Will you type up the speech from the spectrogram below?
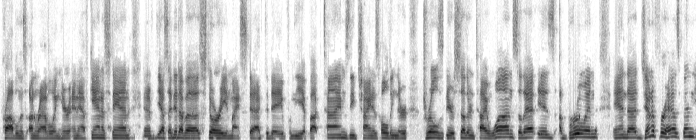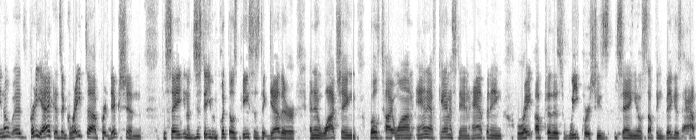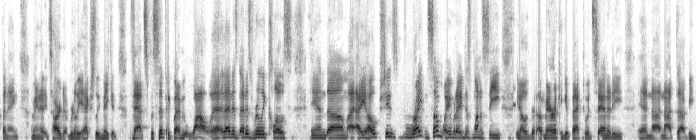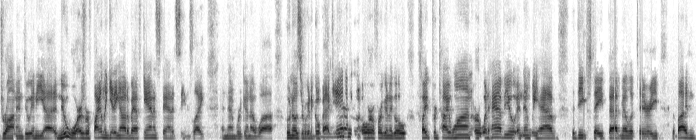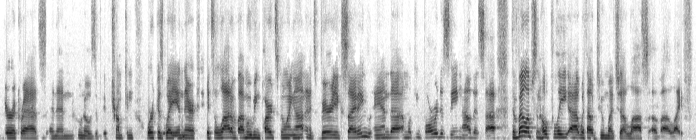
problem is unraveling here in Afghanistan. And yes, I did have a story in my stack today from the Epoch Times. The China's holding their drills near southern Taiwan, so that is a Bruin. And uh, Jennifer has been, you know, it's pretty accurate. It's a great uh, prediction to say, you know, just to even put those pieces together and then watching both Taiwan and Afghanistan happening right up to this week where she's saying, you know, something big is happening. I mean, it's hard to really actually make it that specific, but I mean, wow, that, that is that is really close. And um, I, I, hope she's right in some way, but I just want to see, you know, America get back to its sanity and uh, not uh, be drawn into any uh, new wars. We're finally getting out of Afghanistan, it seems like, and then we're gonna uh, who knows if we're going to go back in or if we're going to go fight for Taiwan or what have you. And then we have the deep state, bad military, the Biden bureaucrats, and then who knows if, if Trump can work his way in there. It's a lot of uh, moving parts going on, and it's very exciting. And uh, I'm looking forward to seeing how this uh, develops and hopefully uh, without too much uh, loss of life.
